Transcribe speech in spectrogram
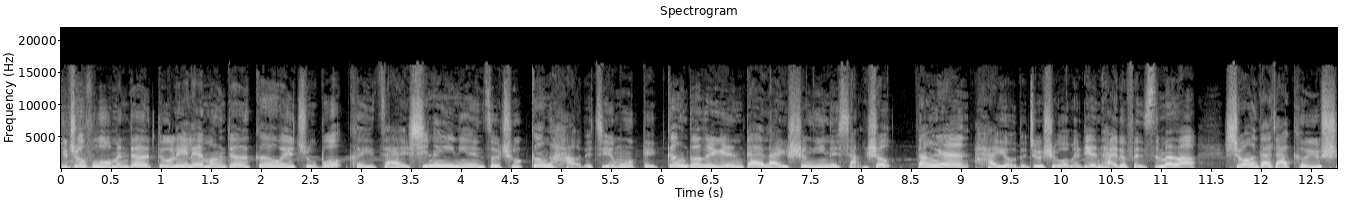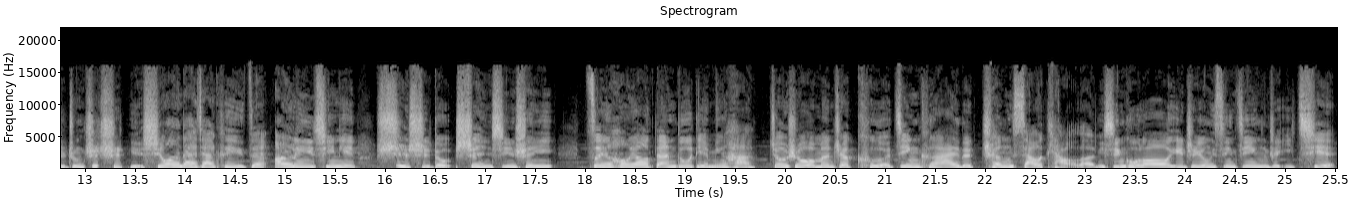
也祝福我们的独立联盟的各位主播可以在新的一年做出更好的节目，给更多的人带来声音的享受。当然，还有的就是我们电台的粉丝们了。希望大家可以始终支持，也希望大家可以在二零一七年事事都顺心顺意。最后要单独点名哈，就是我们这可敬可爱的程小挑了，你辛苦喽，一直用心经营这一切，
